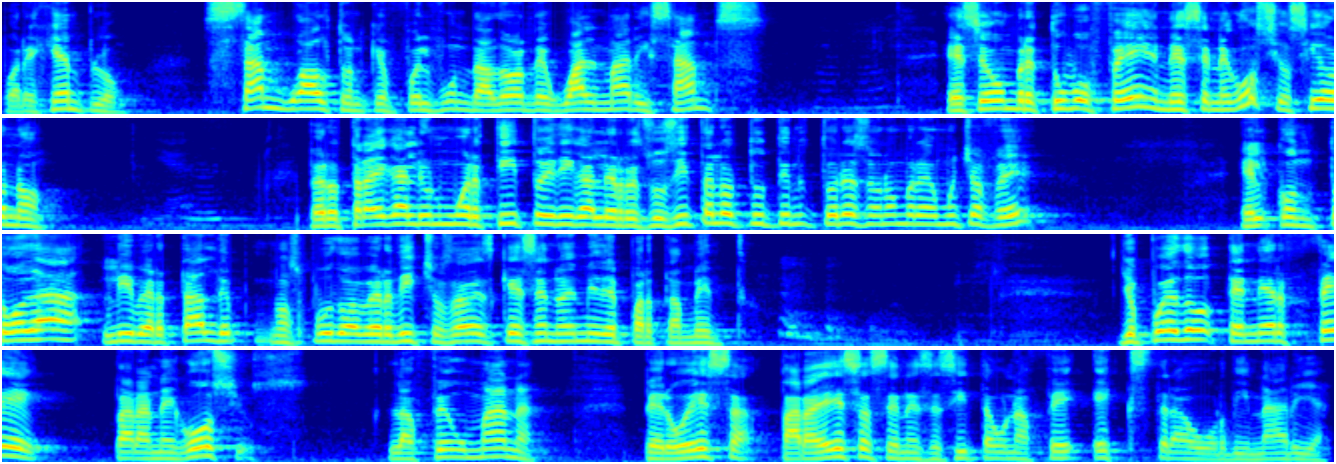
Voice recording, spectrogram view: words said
Por ejemplo, Sam Walton, que fue el fundador de Walmart y Sam's, ese hombre tuvo fe en ese negocio, ¿sí o no? Pero tráigale un muertito y dígale, resucítalo, tú, tú eres un hombre de mucha fe. Él con toda libertad nos pudo haber dicho, sabes que ese no es mi departamento. Yo puedo tener fe para negocios, la fe humana, pero esa, para esa se necesita una fe extraordinaria.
